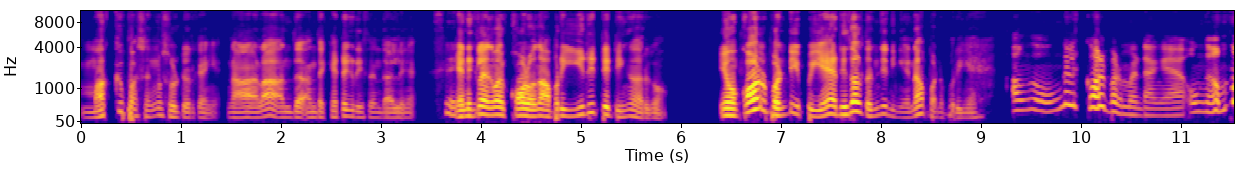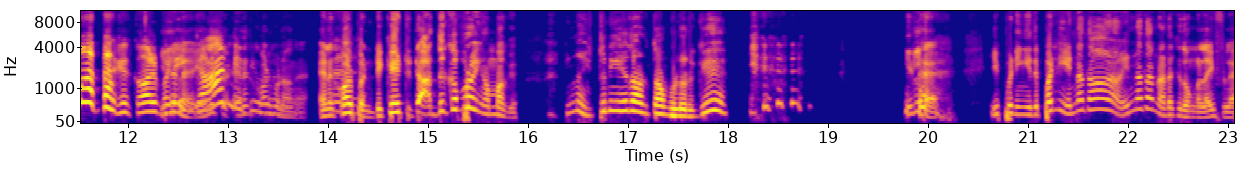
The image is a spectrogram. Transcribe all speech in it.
மக்கு பசங்கன்னு சொல்லிட்டு இருக்காய்ங்க. நான்லாம் அந்த அந்த கேட்டகரி சேர்ந்த ஆளுங்க. சரி. எனக்கெல்லாம் இந்த மாரி கால் வந்தா அப்புறம் இரிட்டேட்டிங்கா இருக்கும். இவன் கால் பண்ணிட்டு, இப்ப என் ரிசல்ட் தெரிஞ்சு நீங்க என்ன பண்ண போறீங்க? அவங்க உங்களுக்கு கால் பண்ண மாட்டாங்க. உங்க அம்மா, அத்தாக்கு கால் இல்ல, பண்ணி இல்ல. எனக்கு காண்ட் எனக்கு ஏத்தி கால். பண்ணுவாங்க. எனக்கு. கால் பண்ணிட்டு கேட்டுட்டு அதுக்கப்புறம் எங்க அம்மாக்கு, "என்ன இத்தனையே தான் எடுத்தான் போல இருக்கு." இல்ல. இப்ப நீங்க இது பண்ணி என்னதான் என்னதான் நடக்குது உங்க லைஃப்ல?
